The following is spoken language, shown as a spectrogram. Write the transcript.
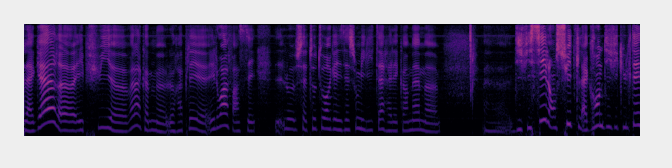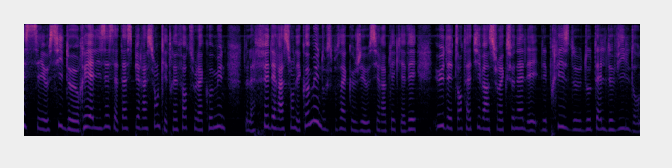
la guerre. et puis voilà, comme le rappelait Éloi, cette auto-organisation militaire, elle est quand même difficile. Ensuite, la grande difficulté, c'est aussi de réaliser cette aspiration qui est très forte sous la commune, de la fédération des communes. C'est pour ça que j'ai aussi rappelé qu'il y avait eu des tentatives insurrectionnelles et des prises d'hôtels de, ville dans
